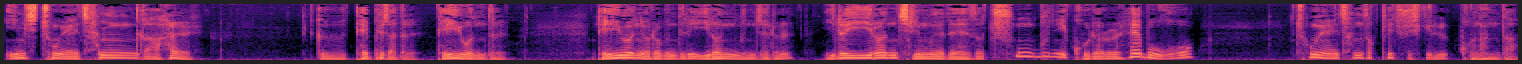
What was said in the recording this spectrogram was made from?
임시총회에 참가할 그 대표자들, 대의원들, 대의원 여러분들이 이런 문제를 이런 이런 질문에 대해서 충분히 고려를 해보고 총회에 참석해 주시기를 권한다.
